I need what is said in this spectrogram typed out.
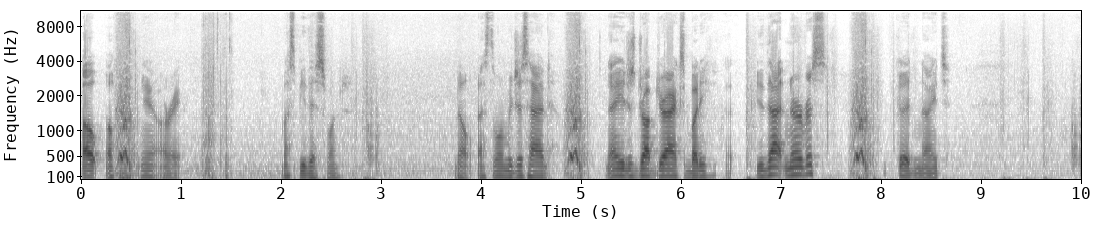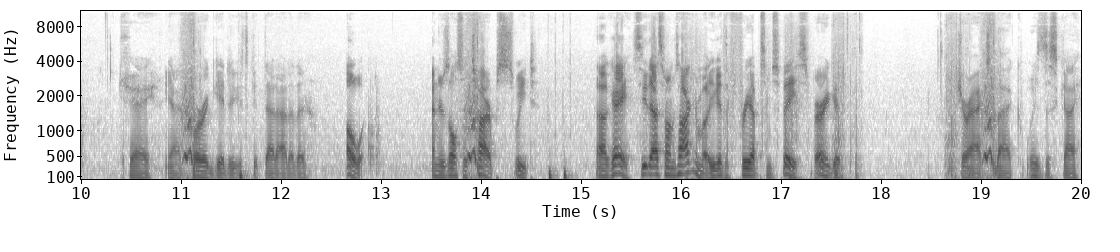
Oh, okay. Yeah, alright. Must be this one. No, that's the one we just had. Now you just dropped your axe, buddy. Uh, you that nervous? Good night. Okay, yeah, corrugated. Let's get that out of there. Oh, and there's also tarps. Sweet. Okay, see, that's what I'm talking about. You get to free up some space. Very good. Get your axe back. What is this guy?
